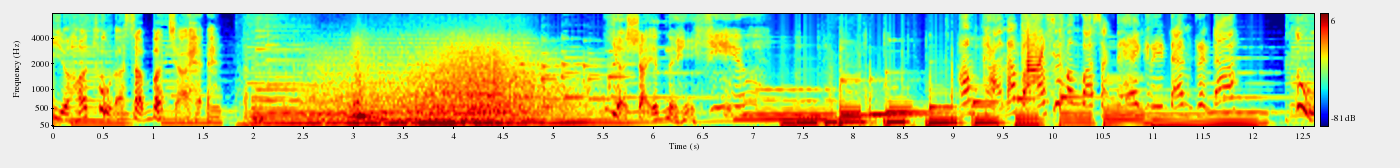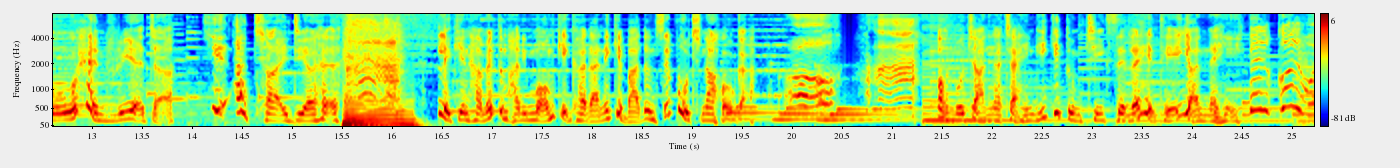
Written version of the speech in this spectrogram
यहाँ थोड़ा सा बचा है। या शायद नहीं. हम खाना बाहर से मंगवा सकते हैं ग्रेटा एंड ग्रेटा ओह हेनरिएटा ये अच्छा आइडिया है। लेकिन हमें तुम्हारी मॉम के घर आने के बाद उनसे पूछना होगा। ओह, हाँ, और वो जानना चाहेंगी कि तुम ठीक से रहे थे या नहीं। बिल्कुल वो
